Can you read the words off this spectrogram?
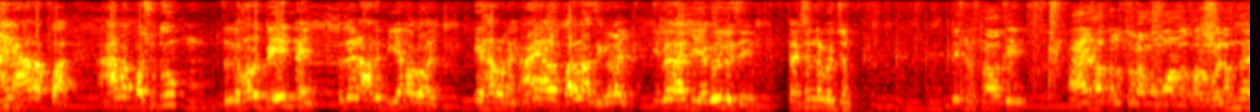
আয় আর আব্বা আর আব্বা শুধু যদি হরে বিয়ে নাই তাহলে আর বিয়ে না করাই। এ হারণে আয় আর আব্বার রাজি করাই। এবার আয় বিয়ে করে লইছে। টেনশন না করছেন দেখিস না অতি আয় হাতল তোর মরণ করো বললাম দে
